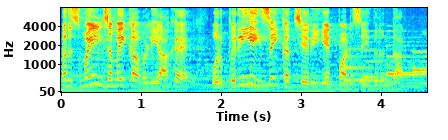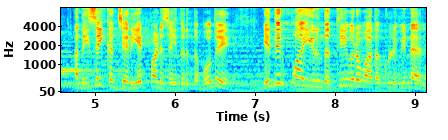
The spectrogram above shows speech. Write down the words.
அந்த ஸ்மைல் ஜமைக்கா வழியாக ஒரு பெரிய இசை கச்சேரி ஏற்பாடு செய்திருந்தார். அந்த இசை கச்சேரி ஏற்பாடு செய்திருந்த போது எதிர்ப்பாய் இருந்த தீவிரவாத குழுவினர்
